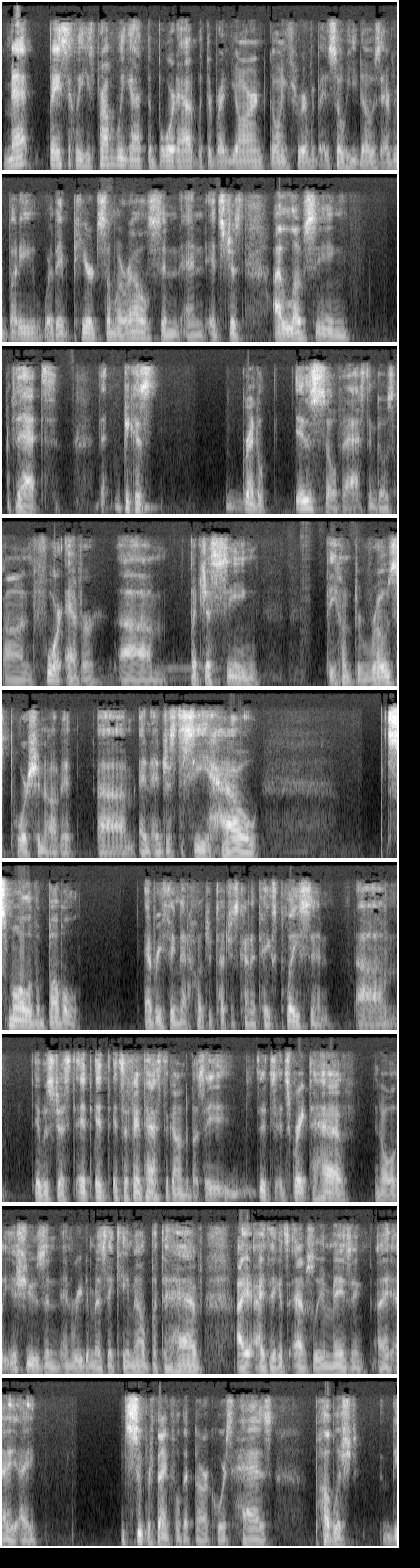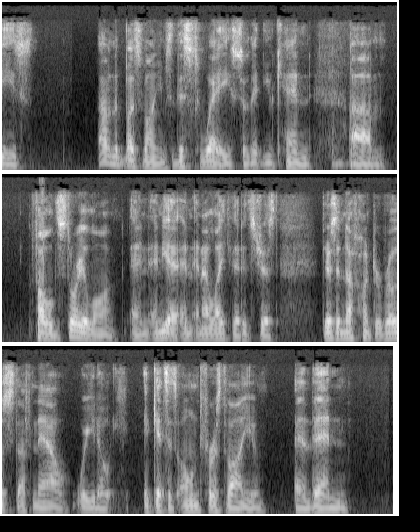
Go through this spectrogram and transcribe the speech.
Matt basically he's probably got the board out with the red yarn going through everybody so he knows everybody where they appeared somewhere else and and it's just i love seeing that, that because grendel is so vast and goes on forever um, but just seeing the hunter rose portion of it um, and and just to see how small of a bubble everything that hunter touches kind of takes place in um, it was just it, it it's a fantastic omnibus. It, it's it's great to have you know all the issues and, and read them as they came out, but to have I, I think it's absolutely amazing. I, I, I am super thankful that Dark Horse has published these omnibus volumes this way so that you can um, follow the story along and and yeah and, and I like that it's just there's enough Hunter Rose stuff now where you know it gets its own first volume and then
